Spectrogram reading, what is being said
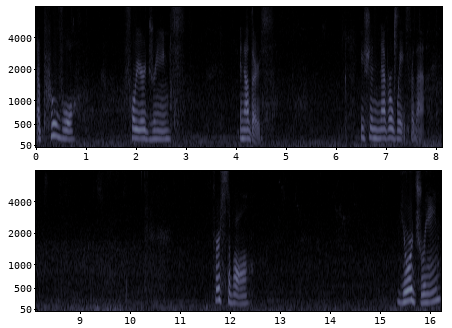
approval for your dreams in others. You should never wait for that. First of all, your dream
